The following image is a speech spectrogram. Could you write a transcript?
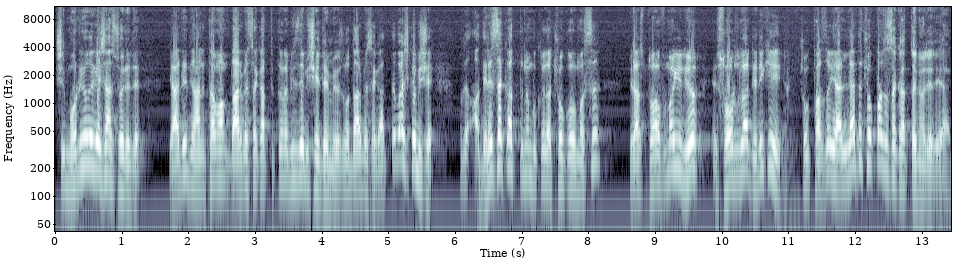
Şimdi Mourinho da geçen söyledi. Ya dedi hani tamam darbe sakatlıklarına biz de bir şey demiyoruz. O darbe sakatlığı başka bir şey. Fakat Adele sakatlığının bu kadar çok olması biraz tuhafıma gidiyor. E, sordular dedi ki çok fazla yerliler de çok fazla sakatlanıyor dedi yani.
